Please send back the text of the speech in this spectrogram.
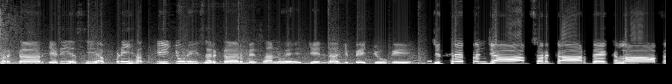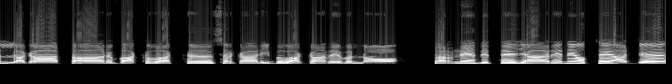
ਸਰਕਾਰ ਜਿਹੜੀ ਅਸੀਂ ਆਪਣੀ ਹੱਥੀ ਚੁਣੀ ਸਰਕਾਰ ਵੀ ਸਾਨੂੰ ਇਹ ਜੇਲ੍ਹਾਂ 'ਚ ਭੇਜੂਗੀ। ਜਿੱਥੇ ਪੰਜਾਬ ਸਰਕਾਰ ਦੇ ਖਿਲਾਫ ਲਗਾਤਾਰ ਵੱਖ-ਵੱਖ ਸਰਕਾਰੀ ਵਿਭਾਗਾਂ ਦੇ ਵੱਲੋਂ ਧਰਨੇ ਦਿੱਤੇ ਜਾ ਰਹੇ ਨੇ। ਉੱਥੇ ਅੱਜ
